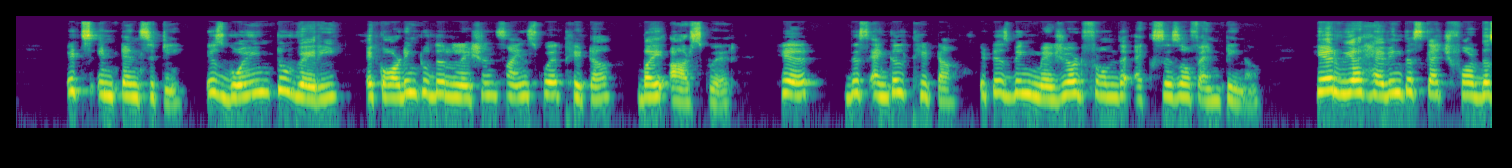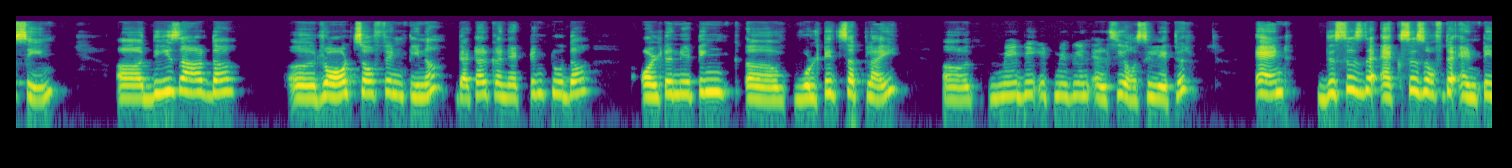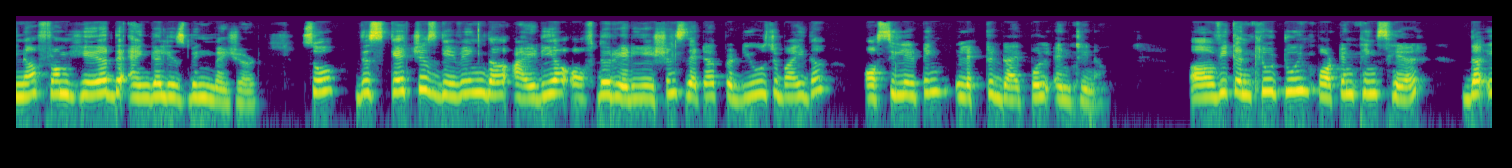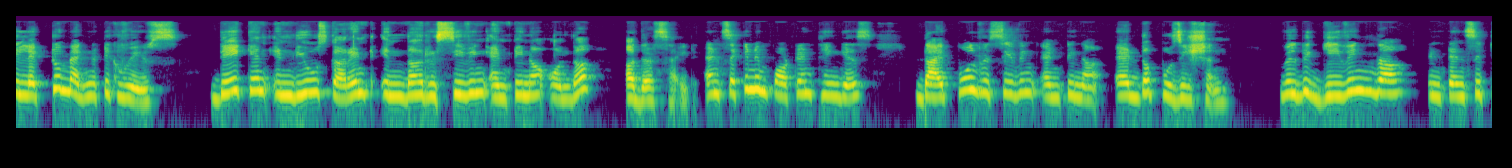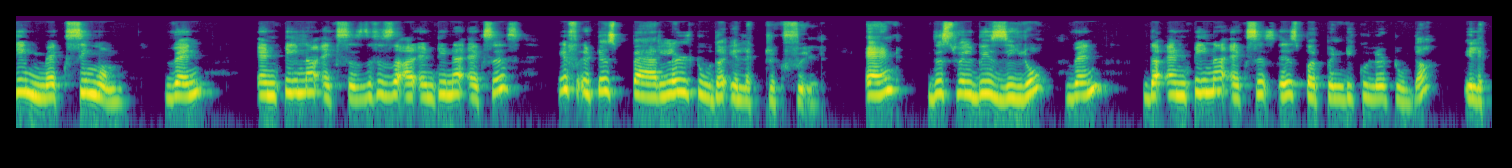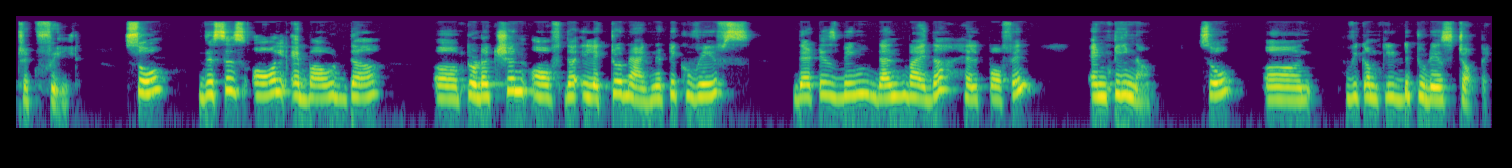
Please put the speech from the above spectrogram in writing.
its intensity is going to vary according to the relation sine square theta by r square. Here, this angle theta it is being measured from the axis of antenna. Here we are having the sketch for the same. Uh, these are the uh, rods of antenna that are connecting to the alternating uh, voltage supply. Uh, maybe it may be an LC oscillator. And this is the axis of the antenna. From here the angle is being measured. So this sketch is giving the idea of the radiations that are produced by the oscillating electric dipole antenna. Uh, we conclude two important things here. The electromagnetic waves, they can induce current in the receiving antenna on the other side. And second important thing is dipole receiving antenna at the position will be giving the intensity maximum when antenna axis this is our antenna axis if it is parallel to the electric field. And this will be zero when the antenna axis is perpendicular to the electric field. So this is all about the uh, production of the electromagnetic waves that is being done by the help of an antenna. So uh, we complete the today's topic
